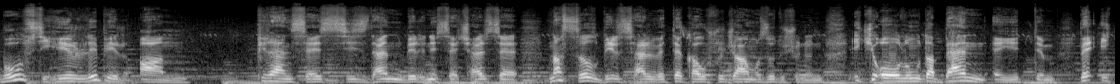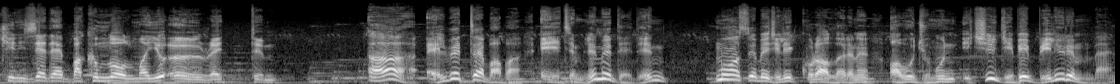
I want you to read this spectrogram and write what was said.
Bu sihirli bir an. Prenses sizden birini seçerse nasıl bir servete kavuşacağımızı düşünün. İki oğlumu da ben eğittim ve ikinize de bakımlı olmayı öğrettim. Aa, elbette baba. Eğitimli mi dedin? Muhasebecilik kurallarını avucumun içi gibi bilirim ben.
